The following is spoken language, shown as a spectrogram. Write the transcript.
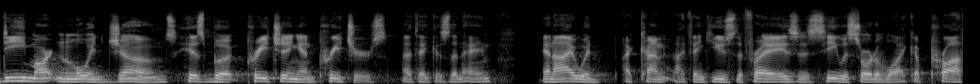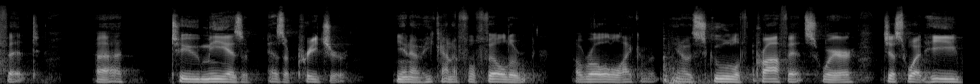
D. Martyn Lloyd Jones, his book "Preaching and Preachers," I think is the name, and I would I kind of I think use the phrase as he was sort of like a prophet uh, to me as a as a preacher. You know, he kind of fulfilled a a role like you know school of prophets where just what he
